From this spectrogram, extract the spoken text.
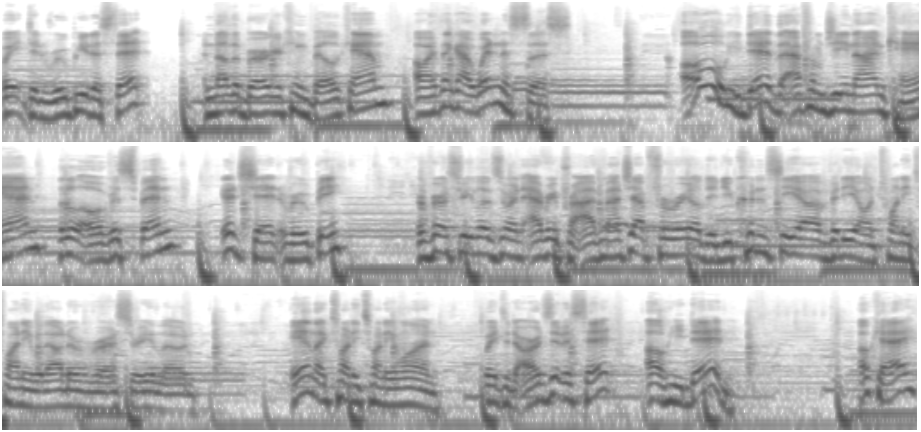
Wait, did Rupee just hit? Another Burger King build cam? Oh, I think I witnessed this. Oh, he did. The FMG9 can. Little overspin. Good shit, Rupee. Reverse reloads are in every Prive matchup. For real, dude. You couldn't see a video in 2020 without a reverse reload. And like 2021. Wait, did Ardzit just hit? Oh, he did. Okay,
